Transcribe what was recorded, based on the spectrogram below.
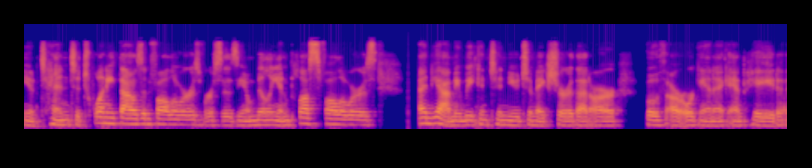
you know 10 to 20,000 followers versus you know million plus followers. And yeah i mean we continue to make sure that our both our organic and paid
